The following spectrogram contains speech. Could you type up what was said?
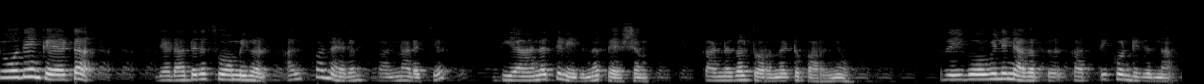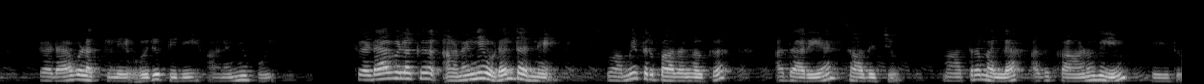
ചോദ്യം കേട്ട ജഡാധര സ്വാമികൾ അല്പനേരം കണ്ണടച്ച് ധ്യാനത്തിലിരുന്ന ശേഷം കണ്ണുകൾ തുറന്നിട്ട് പറഞ്ഞു ശ്രീകോവിലിനകത്ത് കത്തിക്കൊണ്ടിരുന്ന കെടാവിളക്കിലെ ഒരു തിരി അണഞ്ഞുപോയി. കെടാവിളക്ക് അണഞ്ഞ ഉടൻ തന്നെ സ്വാമി തൃപാദങ്ങൾക്ക് അതറിയാൻ സാധിച്ചു. മാത്രമല്ല അത് കാണുകയും ചെയ്തു.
